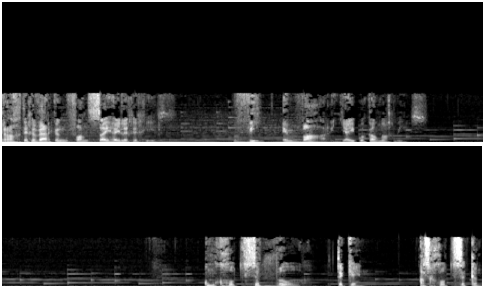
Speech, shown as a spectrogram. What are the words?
kragtige werking van sy Heilige Gees. Wie en waar jy ook al mag wees. Om God se wil te ken as God se kind.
